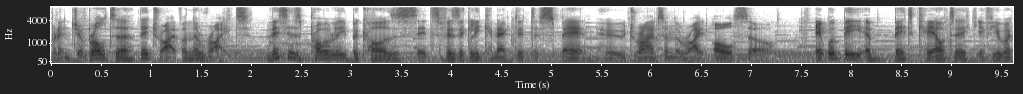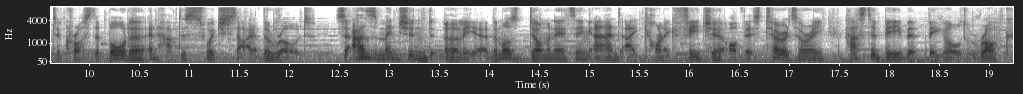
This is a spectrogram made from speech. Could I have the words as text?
but in Gibraltar they drive on the right. This is probably because it's physically connected to Spain, who drives on the right also. It would be a bit chaotic if you were to cross the border and have to switch side of the road. So as mentioned earlier, the most dominating and iconic feature of this territory has to be the Big Old Rock,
